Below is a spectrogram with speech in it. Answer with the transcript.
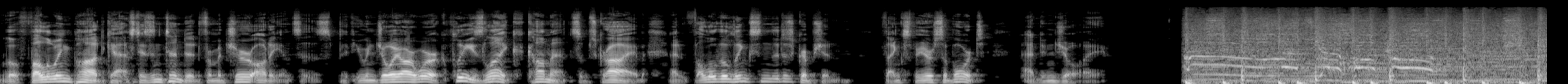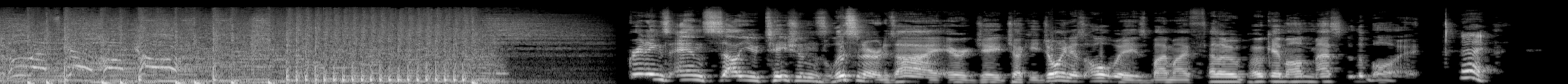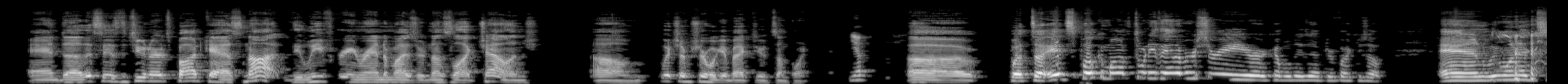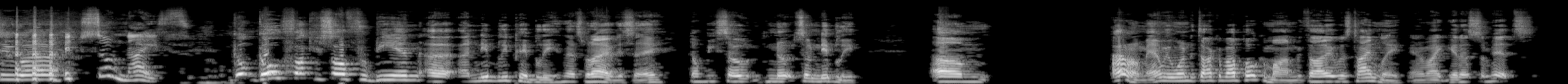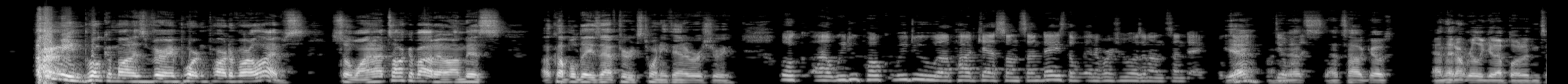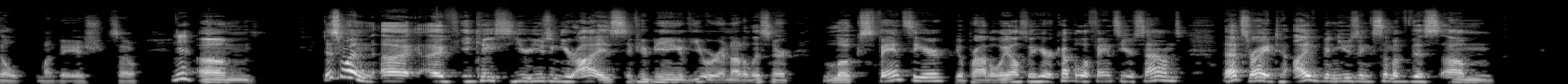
The following podcast is intended for mature audiences. If you enjoy our work, please like, comment, subscribe, and follow the links in the description. Thanks for your support, and enjoy. Greetings and salutations, listener. It is I, Eric J. Chucci, joined as always by my fellow Pokemon Master the Boy. Hey, And uh, this is the Two Nerds podcast, not the Leaf Green Randomizer Nuzlocke Challenge, um, which I'm sure we'll get back to at some point. Yep. Uh, but uh, it's Pokemon's 20th anniversary, or a couple days after Fuck Yourself. And we wanted to uh, you're so nice. go go fuck yourself for being a, a nibbly pibbly. That's what I have to say. Don't be so no, so nibbly. Um, I don't know, man. We wanted to talk about Pokemon. We thought it was timely and it might get us some hits. I mean, Pokemon is a very important part of our lives, so why not talk about it on this a couple days after its 20th anniversary? Look, uh, we do poke, we do uh, podcasts on Sundays. The anniversary wasn't on Sunday. Okay? Yeah, I mean, that's that's how it goes, and they don't really get uploaded until Monday-ish. So Yeah. Um, this one, uh, if, in case you're using your eyes, if you're being a viewer and not a listener, looks fancier. You'll probably also hear a couple of fancier sounds. That's right. I've been using some of this um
